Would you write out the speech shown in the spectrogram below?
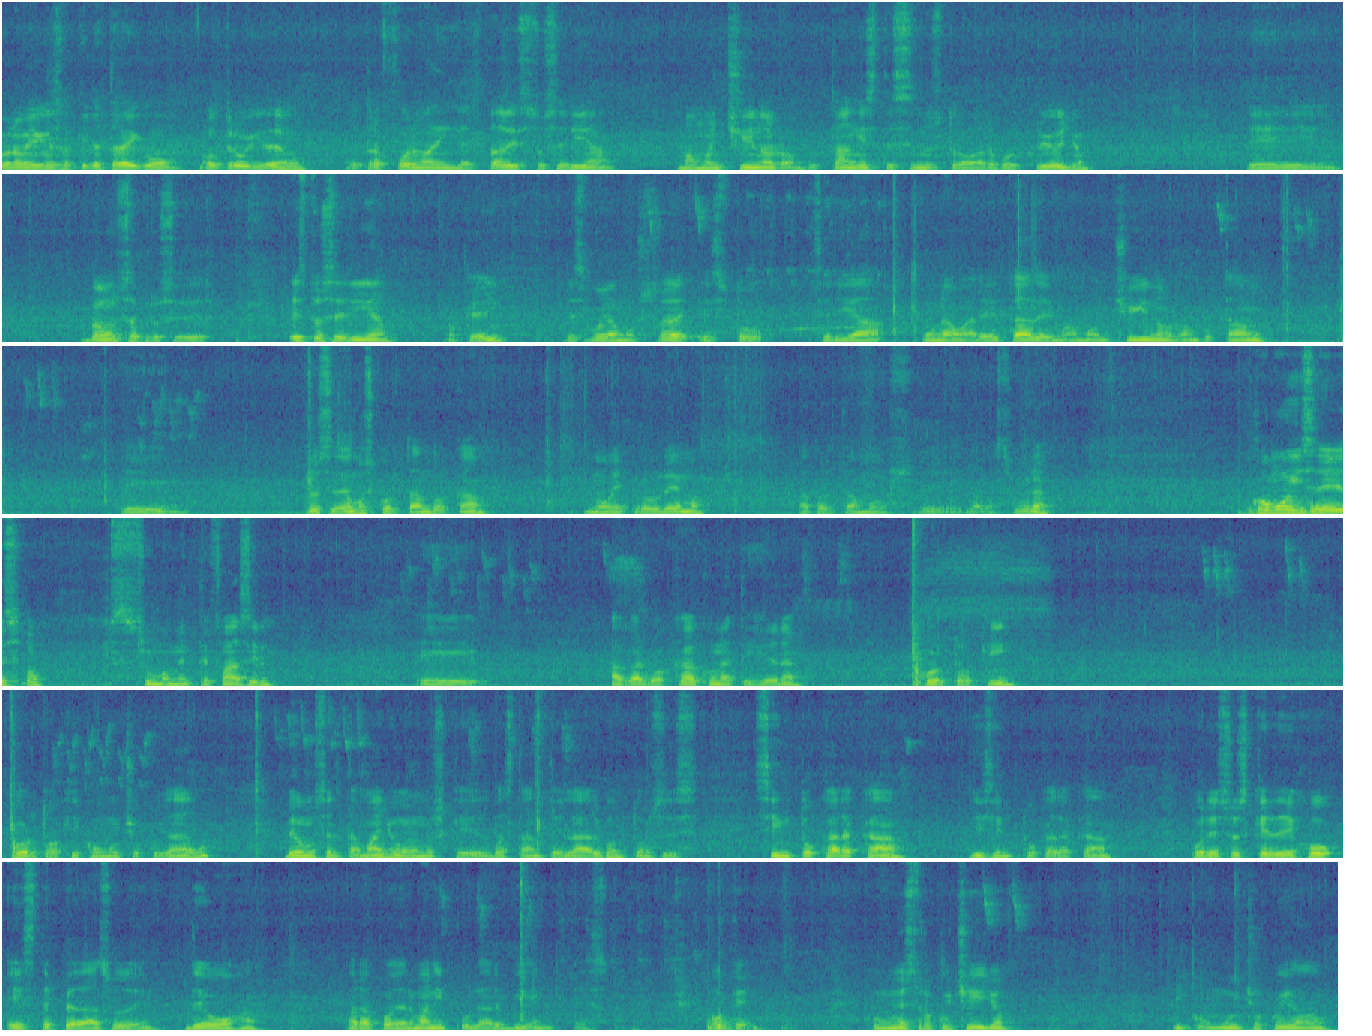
Bueno amigos, aquí les traigo otro video, otra forma de injertar, esto sería mamón chino, rambután, este es nuestro árbol criollo. Eh, vamos a proceder. Esto sería, ok, les voy a mostrar, esto sería una vareta de mamón chino, rambután. Eh, procedemos cortando acá, no hay problema, apartamos eh, la basura. ¿Cómo hice esto? Sumamente fácil eh, agarro acá con la tijera corto aquí corto aquí con mucho cuidado. Vemos el tamaño vemos que es bastante largo entonces sin tocar acá y sin tocar acá. Por eso es que dejo este pedazo de, de hoja para poder manipular bien esto. Ok con nuestro cuchillo y con mucho cuidado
